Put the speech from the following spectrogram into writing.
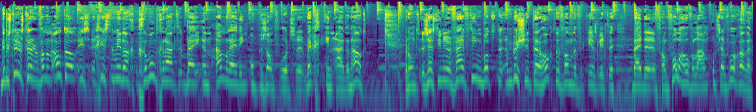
De bestuurster van een auto is gistermiddag gewond geraakt bij een aanrijding op de Zandvoortse weg in Aardenhout. Rond 16.15 uur botste een busje ter hoogte van de verkeerslichten bij de Van Vollenhovenlaan op zijn voorganger.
